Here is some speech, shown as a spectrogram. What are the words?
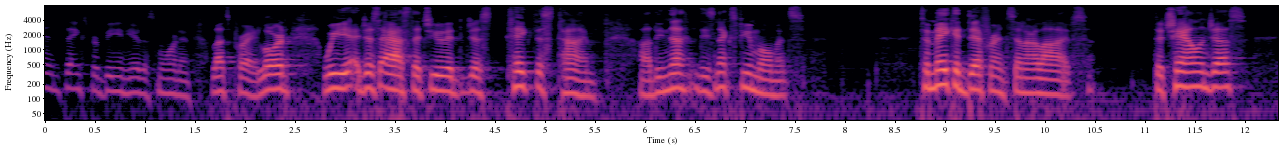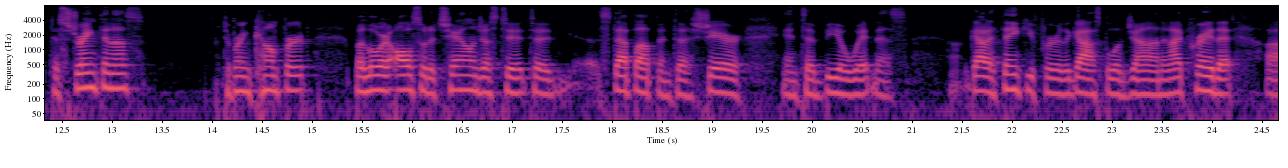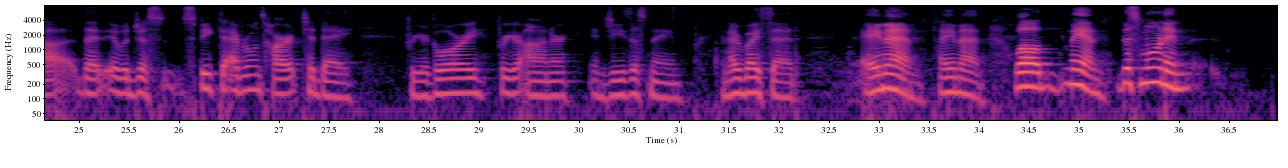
again, thanks for being here this morning. Let's pray. Lord, we just ask that you would just take this time, uh, the ne- these next few moments, to make a difference in our lives, to challenge us, to strengthen us, to bring comfort, but Lord, also to challenge us to, to step up and to share and to be a witness. Uh, God, I thank you for the Gospel of John, and I pray that, uh, that it would just speak to everyone's heart today for your glory, for your honor, in Jesus' name. And everybody said, Amen. Amen. Well, man, this morning,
